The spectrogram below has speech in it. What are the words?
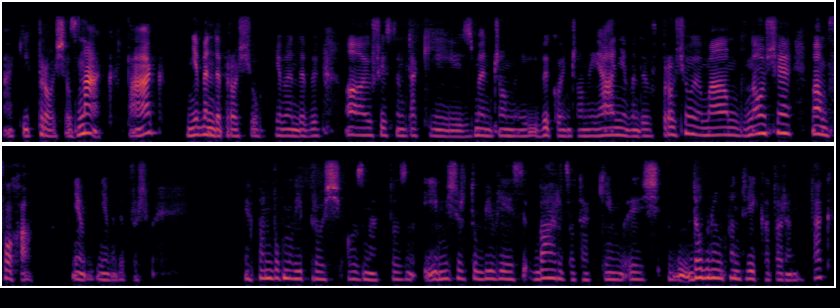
taki proś o znak, tak? Nie będę prosił, nie będę, wy... a już jestem taki zmęczony i wykończony, ja nie będę już prosił, mam w nosie, mam focha, nie, nie będę prosił. Jak Pan Bóg mówi proś o znak, to i myślę, że tu Biblia jest bardzo takim y, dobrym kwantyfikatorem, tak?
